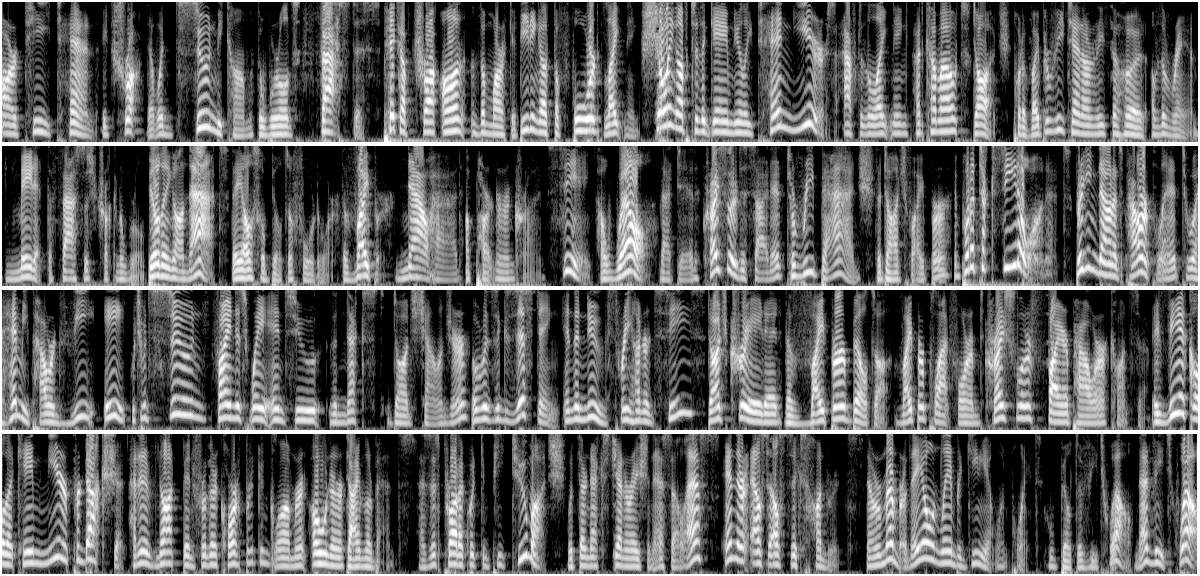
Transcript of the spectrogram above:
SRT 10, a truck that would soon become the world's fastest pickup truck on the market, beating out the Ford Lightning. Showing up to the game nearly 10 years after the Lightning had come out, Dodge put a Viper V10 underneath the hood of the Ram and made it the fastest truck in the world. Building on that, they also built a four door. The Viper now had a partner in crime. Seeing how well that did, Chrysler decided to rebadge the Dodge Viper and put a tuxedo on it, bringing down its power plant to a Hemi powered V8, which would soon find its way into the next Dodge Challenger, but was existing in the new 300Cs. Dodge created the Viper built up, Viper platformed Chrysler Firepower concept, a vehicle that came near production had it not been for their corporate conglomerate owner Daimler Benz, as this product would compete too much with their next generation SLS and their SL600s. Now remember, they owned Lamborghini at one point, who built a V12. And that V12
